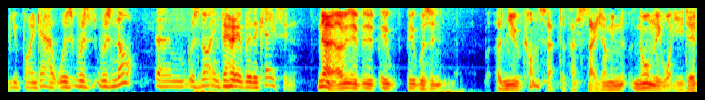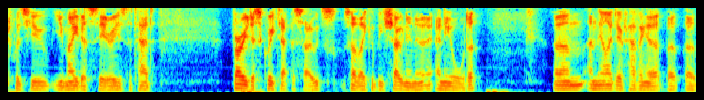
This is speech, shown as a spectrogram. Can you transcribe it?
you point out, was was was not um, was not invariably the case in No, I mean it, it, it was a, a new concept at that stage. I mean, normally what you did was you you made a series that had very discrete episodes, so they could be shown in any order. Um, and the idea of having a, a,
